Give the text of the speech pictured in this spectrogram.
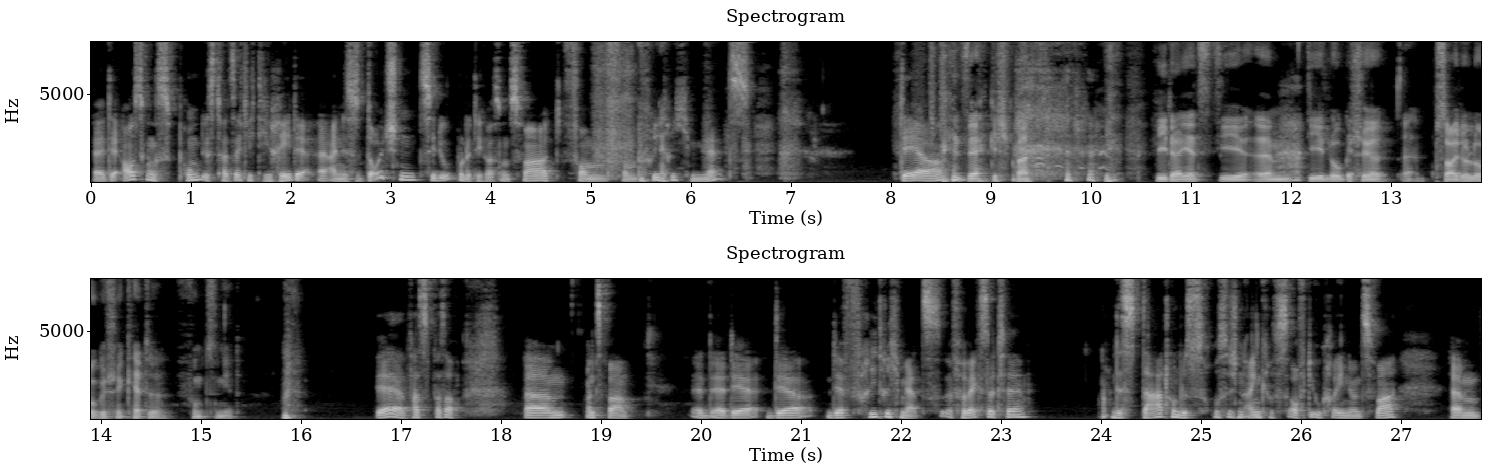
Äh, der Ausgangspunkt ist tatsächlich die Rede äh, eines deutschen CDU-Politikers, und zwar vom, vom Friedrich Merz. Der. Ich bin sehr gespannt, wie da jetzt die, ähm, die logische, äh, pseudologische Kette funktioniert. Ja, ja, pass, pass auf. Ähm, und zwar, äh, der, der, der, der Friedrich Merz verwechselte das Datum des russischen Eingriffs auf die Ukraine. Und zwar ähm,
